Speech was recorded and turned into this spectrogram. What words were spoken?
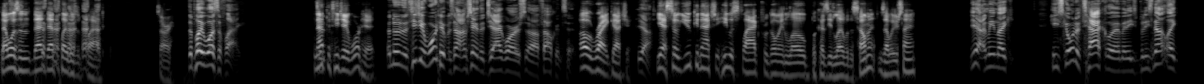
that wasn't that that play wasn't flagged. Sorry, The play was a flag. not the T.J. Ward hit. Oh, no, no, the TJ Ward hit was not. I'm saying the Jaguars uh, Falcons hit. Oh, right, gotcha. Yeah. yeah. So you can actually he was flagged for going low because he led with his helmet. Is that what you're saying? Yeah, I mean, like he's going to tackle him, and he's but he's not like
